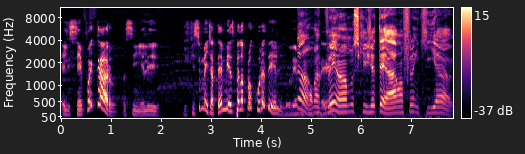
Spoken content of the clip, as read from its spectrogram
Ele sempre foi caro, assim, ele dificilmente, até mesmo pela procura dele. Eu lembro que Não, mas venhamos que GTA é uma franquia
